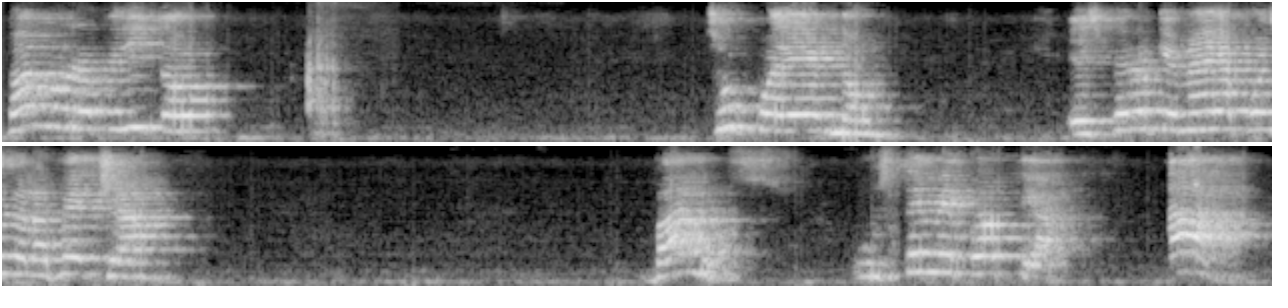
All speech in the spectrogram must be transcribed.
vamos rapidito. Su cuaderno. Espero que me haya puesto la fecha. Vamos, usted me copia. A.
